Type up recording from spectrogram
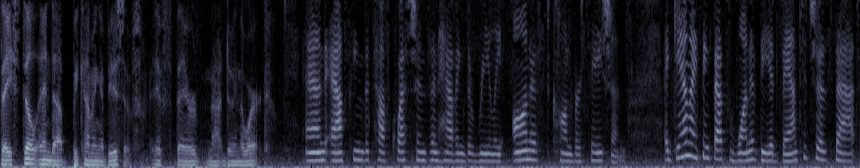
they still end up becoming abusive if they're not doing the work and asking the tough questions and having the really honest conversations again, I think that's one of the advantages that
